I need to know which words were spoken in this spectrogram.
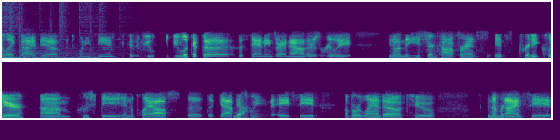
I, like the idea of the 20 teams because if you if you look at the the standings right now, there's really, you know, in the Eastern Conference, it's pretty clear um, who should be in the playoffs. The the gap yeah. between the eight seed of Orlando to the number nine seed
